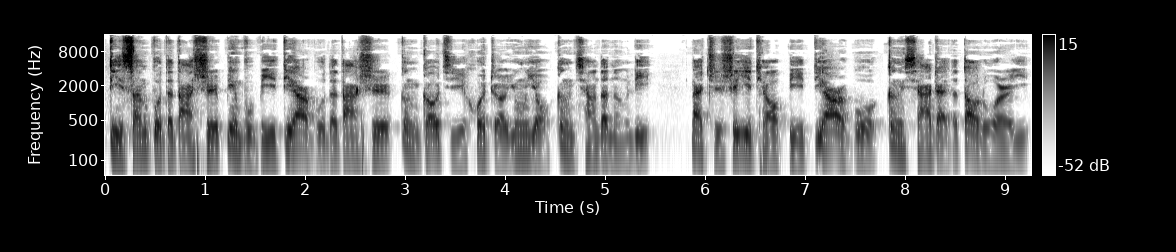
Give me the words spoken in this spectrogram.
第三部的大师并不比第二部的大师更高级或者拥有更强的能力，那只是一条比第二部更狭窄的道路而已。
